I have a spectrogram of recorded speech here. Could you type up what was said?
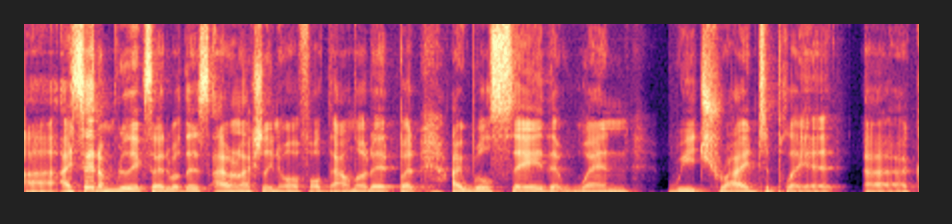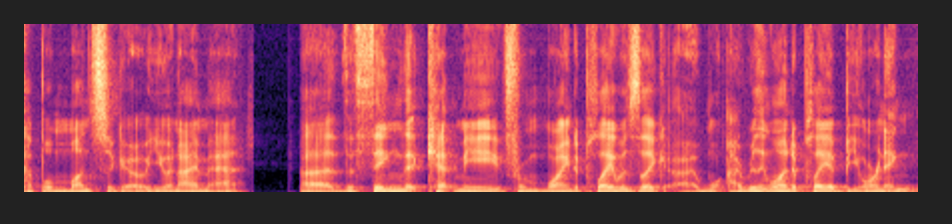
Uh, I said I'm really excited about this. I don't actually know if I'll download it, but I will say that when we tried to play it uh, a couple months ago, you and I, Matt. Uh, the thing that kept me from wanting to play was like I, w- I really wanted to play a Beorning,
